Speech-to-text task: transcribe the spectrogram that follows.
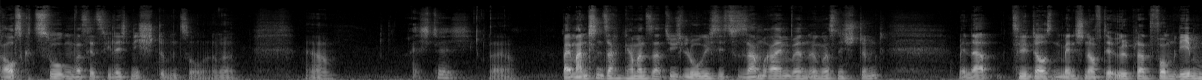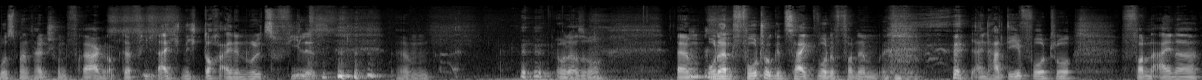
rausgezogen, was jetzt vielleicht nicht stimmt so, aber ja. Richtig. Naja. bei manchen Sachen kann man es natürlich logisch sich zusammenreimen, wenn irgendwas nicht stimmt. Wenn da 10.000 Menschen auf der Ölplattform leben, muss man halt schon fragen, ob da vielleicht nicht doch eine Null zu viel ist. ähm, oder so. Ähm, oder ein Foto gezeigt wurde von einem, ein HD-Foto von einer,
